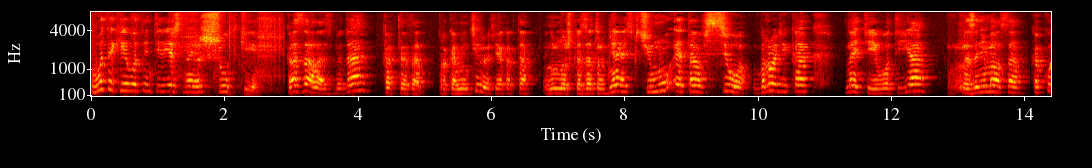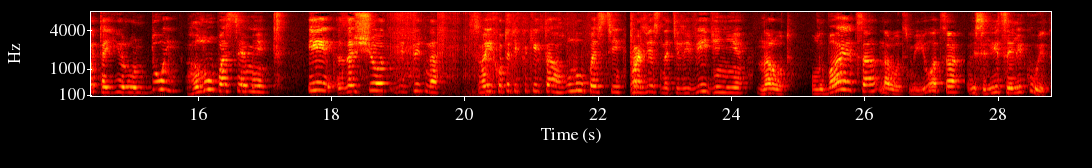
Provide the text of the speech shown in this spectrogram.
Вот такие вот интересные шутки. Казалось бы, да, как-то это прокомментировать я как-то немножко затрудняюсь. К чему это все? Вроде как, знаете, вот я занимался какой-то ерундой, глупостями, и за счет действительно своих вот этих каких-то глупостей пролез на телевидении. Народ улыбается, народ смеется, веселится и ликует.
